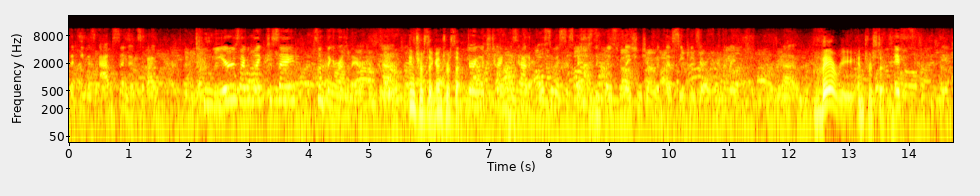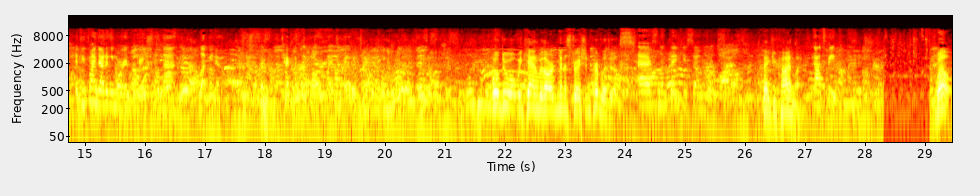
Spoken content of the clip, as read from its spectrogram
that he was absent, it's about two years, I would like to say. Something around there. Um, Interesting, interesting. during which time he's had also a suspiciously close relationship with the SCP-049. Um, Very interesting. if if you find out any more information on that, let me know. I'm not technically qualified to go to. We'll do what we can with our administration privileges. Excellent. Thank you so much. Thank you kindly. Godspeed. Well,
